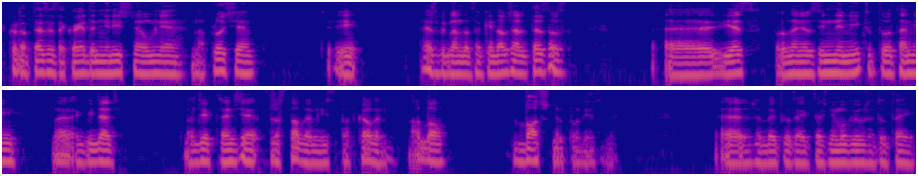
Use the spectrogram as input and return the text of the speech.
Akurat Tezos jako jeden nieliczny u mnie na plusie, czyli też wygląda całkiem dobrze, ale Tezos e, jest w porównaniu z innymi kryptowalutami, no jak widać, bardziej w trendzie wzrostowym niż spadkowym, albo w bocznym powiedzmy. E, Żeby tutaj ktoś nie mówił, że tutaj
